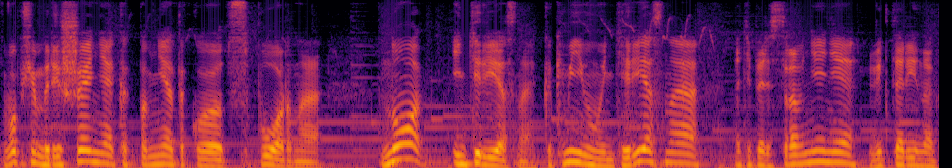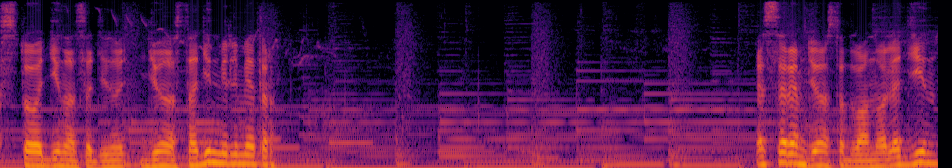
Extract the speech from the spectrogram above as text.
В общем, решение, как по мне, такое вот спорное. Но интересное, как минимум интересное. А теперь сравнение. Викторинок 111 91 мм. SRM 9201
